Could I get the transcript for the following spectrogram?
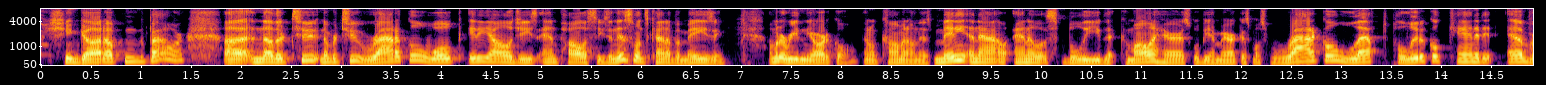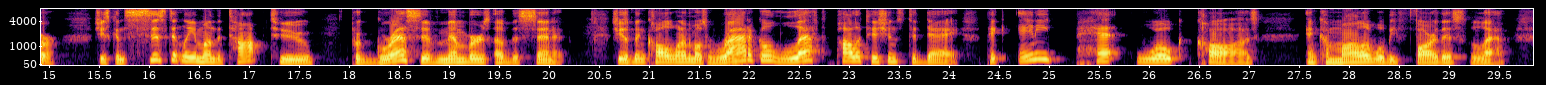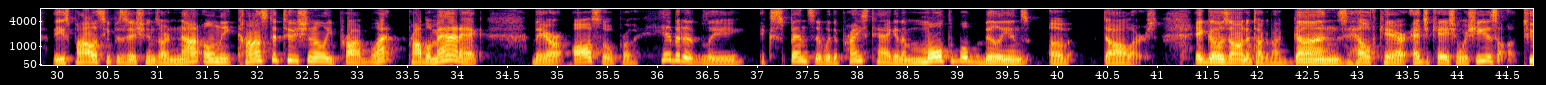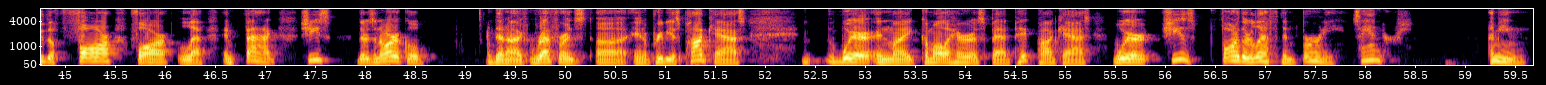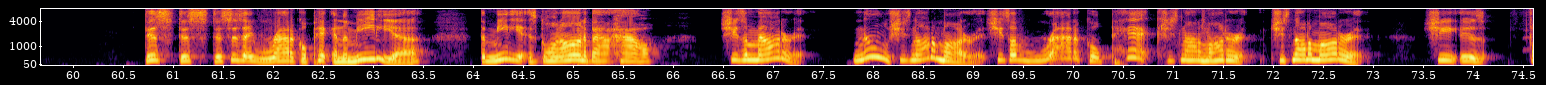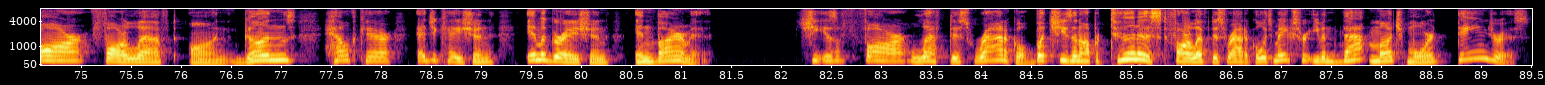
she got up in the power. Uh, another two, number two, radical woke ideologies and policies, and this one's kind of amazing. I'm going to read in the article and I'll comment on this. Many anal- analysts believe that Kamala Harris will be America's most radical left political candidate ever. She's consistently among the top two progressive members of the Senate. She has been called one of the most radical left politicians today. Pick any pet woke cause and Kamala will be farthest left. These policy positions are not only constitutionally prob- problematic, they are also prohibitively expensive with a price tag in the multiple billions of dollars. It goes on to talk about guns, healthcare, education, where she is to the far, far left. In fact, she's there's an article that I've referenced uh, in a previous podcast where in my Kamala Harris Bad Pick podcast, where she is farther left than Bernie Sanders. I mean, this this this is a radical pick, and the media, the media is going on about how she's a moderate. No, she's not a moderate. She's a radical pick. She's not a moderate. She's not a moderate. She is far, far left on guns, healthcare, education, immigration, environment. She is a far leftist radical, but she's an opportunist far leftist radical, which makes her even that much more dangerous.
